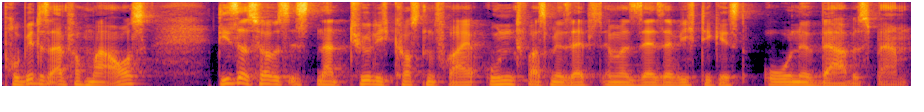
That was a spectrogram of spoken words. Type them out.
probiert es einfach mal aus. Dieser Service ist natürlich kostenfrei und was mir selbst immer sehr, sehr wichtig ist, ohne Werbespam.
